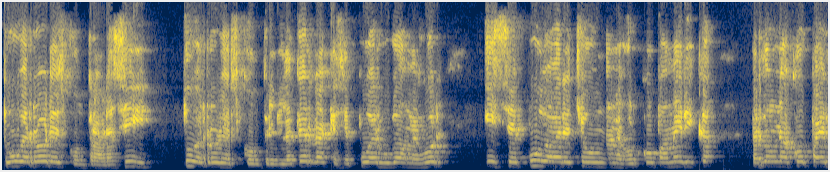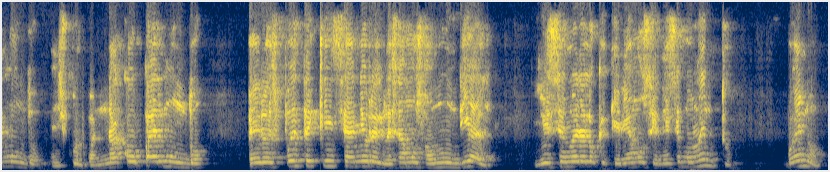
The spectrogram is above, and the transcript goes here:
tuvo errores contra Brasil, tuvo errores contra Inglaterra, que se pudo haber jugado mejor y se pudo haber hecho una mejor Copa América, perdón, una Copa del Mundo, disculpan, una Copa del Mundo, pero después de 15 años regresamos a un Mundial y ese no era lo que queríamos en ese momento. Bueno,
